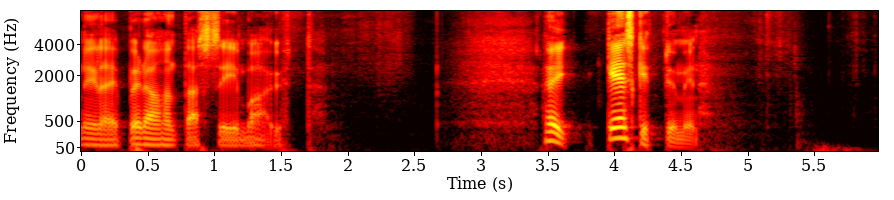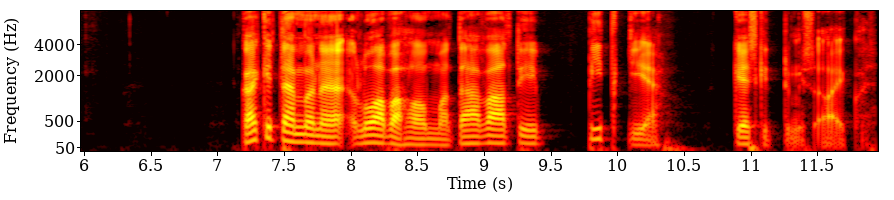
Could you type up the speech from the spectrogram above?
Niille ei pidä antaa siimaa yhtään. Hei, keskittyminen. Kaikki tämmöinen luova homma, tämä vaatii pitkiä keskittymisaikoja.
